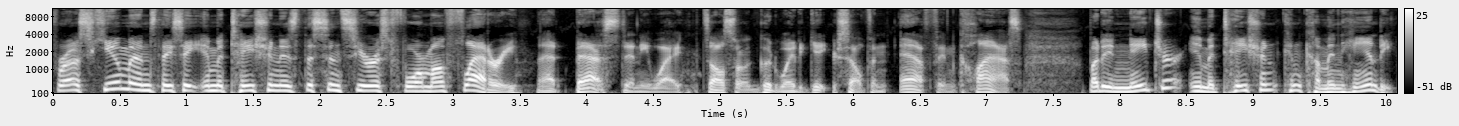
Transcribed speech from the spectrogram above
For us humans, they say imitation is the sincerest form of flattery, at best, anyway. It's also a good way to get yourself an F in class. But in nature, imitation can come in handy.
